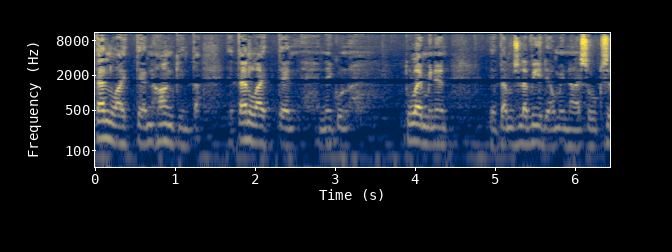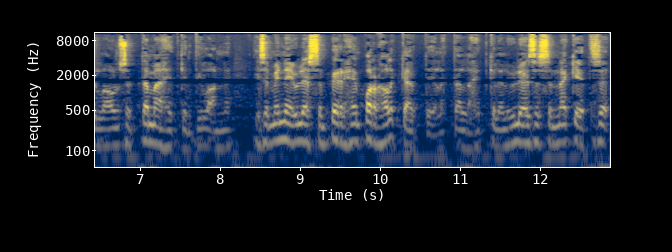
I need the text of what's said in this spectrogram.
tämän laitteen hankinta ja tämän laitteen niin kuin, tuleminen ja tämmöisillä viideominaisuuksilla on se tämän hetken tilanne. Ja se menee yleensä sen perheen parhaalle käyttäjälle tällä hetkellä. Eli yleensä se näkee, että se,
